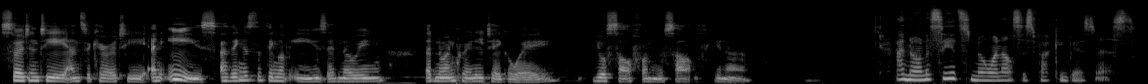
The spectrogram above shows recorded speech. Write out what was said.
certainty and security and ease. I think it's the thing of ease and knowing that no one can really take away yourself from yourself, you know. And honestly, it's no one else's fucking business.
